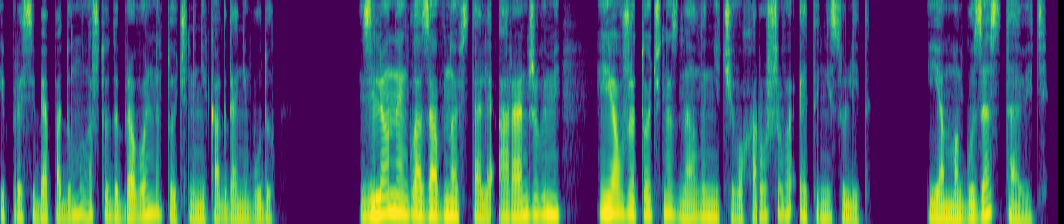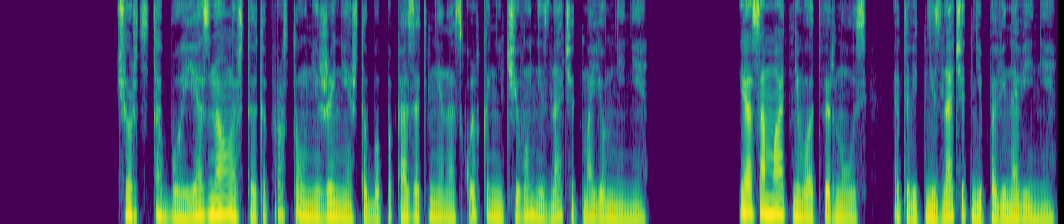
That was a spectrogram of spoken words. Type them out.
И про себя подумала, что добровольно точно никогда не буду. Зеленые глаза вновь стали оранжевыми, и я уже точно знала, ничего хорошего это не сулит. Я могу заставить. Черт с тобой, я знала, что это просто унижение, чтобы показать мне, насколько ничего не значит мое мнение. Я сама от него отвернулась, это ведь не значит неповиновение.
